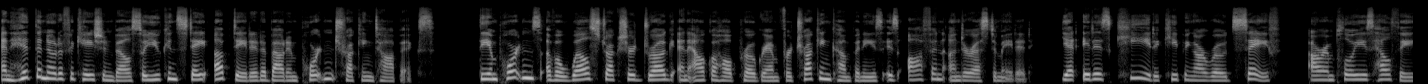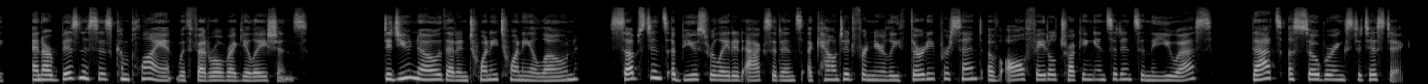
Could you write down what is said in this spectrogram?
and hit the notification bell so you can stay updated about important trucking topics. The importance of a well structured drug and alcohol program for trucking companies is often underestimated. Yet it is key to keeping our roads safe, our employees healthy, and our businesses compliant with federal regulations. Did you know that in 2020 alone, substance abuse related accidents accounted for nearly 30% of all fatal trucking incidents in the U.S.? That's a sobering statistic.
